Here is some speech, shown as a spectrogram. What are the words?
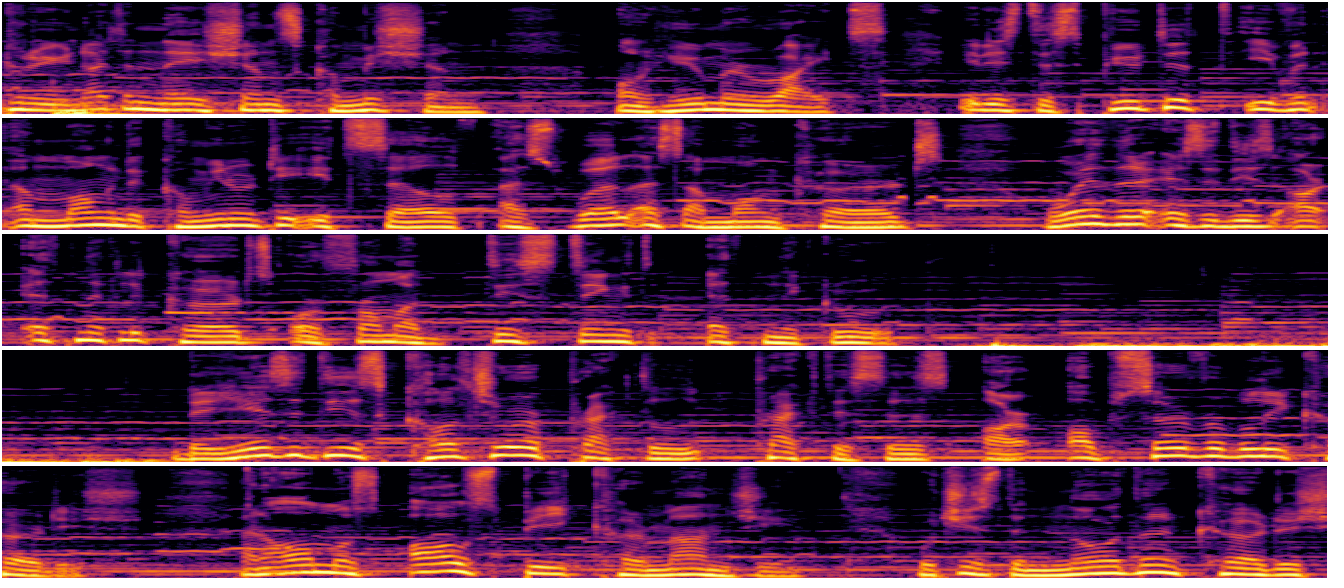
to the United Nations Commission on Human Rights, it is disputed even among the community itself as well as among Kurds whether Yazidis are ethnically Kurds or from a distinct ethnic group. The Yazidis' cultural practices are observably Kurdish, and almost all speak Kurmanji, which is the northern Kurdish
